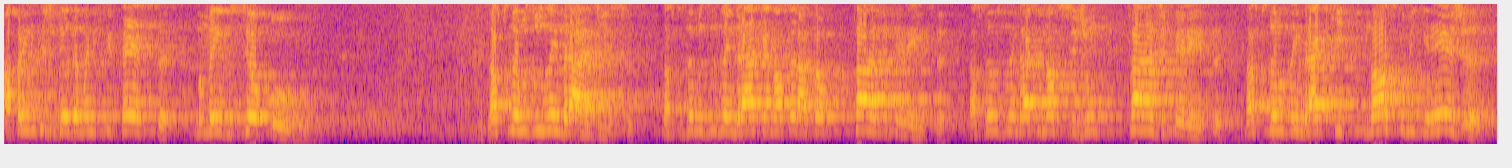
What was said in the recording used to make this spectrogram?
a presença de Deus é manifesta no meio do seu povo. Nós precisamos nos lembrar disso. Nós precisamos nos lembrar que a nossa oração faz diferença. Nós precisamos nos lembrar que o nosso jejum faz diferença. Nós precisamos lembrar que nós, como igreja,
